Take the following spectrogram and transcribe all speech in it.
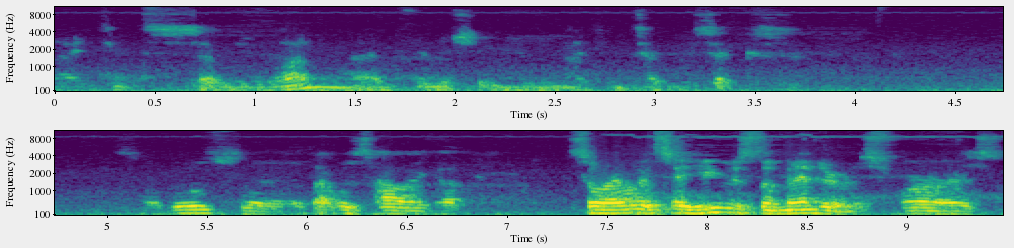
1971 and finishing in 1976. So those, uh, that was how I got. So I would say he was the mentor as far as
